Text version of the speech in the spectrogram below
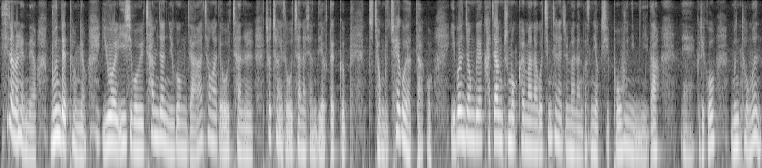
실언을 했네요. 문 대통령 6월 25일 참전 유공자 청와대 오찬을 초청해서 오찬하셨는데 역대급 정부 최고였다고. 이번 정부에 가장 주목할 만하고 칭찬해 줄 만한 것은 역시 보훈입니다. 네. 그리고 문통은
